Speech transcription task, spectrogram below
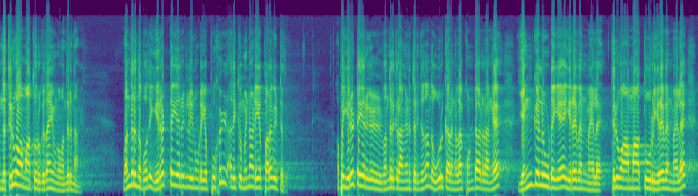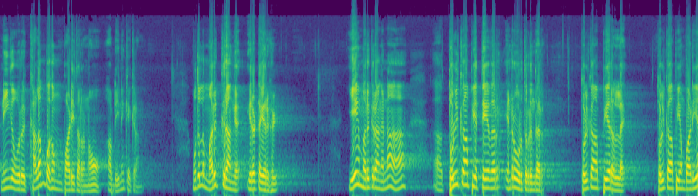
அந்த திருவாமாத்தூருக்கு தான் இவங்க வந்திருந்தாங்க. வந்திருந்த போது இரட்டையர்களினுடைய புகழ் அதுக்கு முன்னாடியே பரவிட்டது. அப்போ இரட்டையர்கள் வந்திருக்கிறாங்கன்னு தெரிஞ்சதும் அந்த ஊர்க்காரங்கெல்லாம் கொண்டாடுறாங்க. எங்களுடைய இறைவன் மேலே திருவாமாத்தூர் இறைவன் மேலே நீங்கள் ஒரு களம்பகம் பாடி தரணும் அப்படின்னு கேட்குறாங்க முதல்ல மறுக்கிறாங்க இரட்டையர்கள். ஏன் மறுக்கிறாங்கன்னா தொல்காப்பிய தேவர் என்ற ஒருத்தர் இருந்தார். தொல்காப்பியர் அல்ல. தொல்காப்பியம் பாடிய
